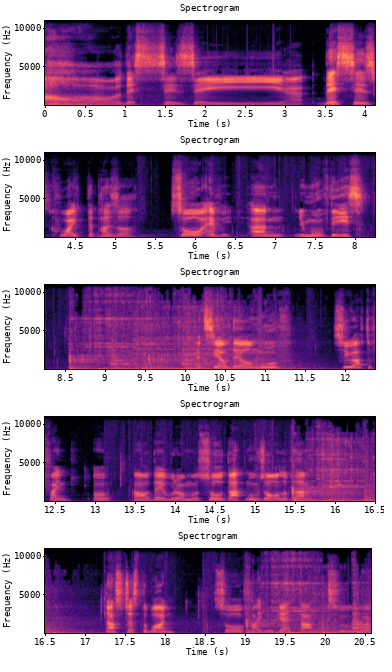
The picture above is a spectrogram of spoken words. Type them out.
Oh, this is a... Uh, this is quite the puzzle. So, every um, you move these. And see how they all move. So you have to find... Oh, oh, they were almost... So that moves all of them. That's just the one. So if I can get that to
